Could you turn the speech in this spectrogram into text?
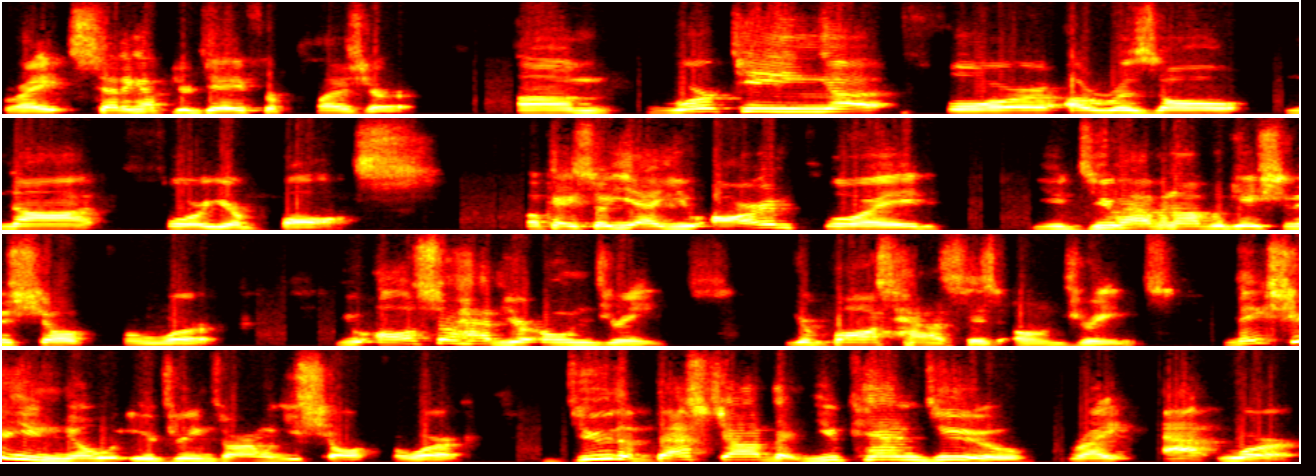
right? Setting up your day for pleasure um, working uh, for a result, not for your boss. Okay, so yeah, you are employed. You do have an obligation to show up for work. You also have your own dreams. Your boss has his own dreams. Make sure you know what your dreams are when you show up for work. Do the best job that you can do, right, at work.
